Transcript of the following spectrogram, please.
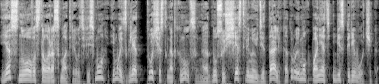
Я снова стал рассматривать письмо, и мой взгляд тотчас наткнулся на одну существенную деталь, которую мог понять и без переводчика.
